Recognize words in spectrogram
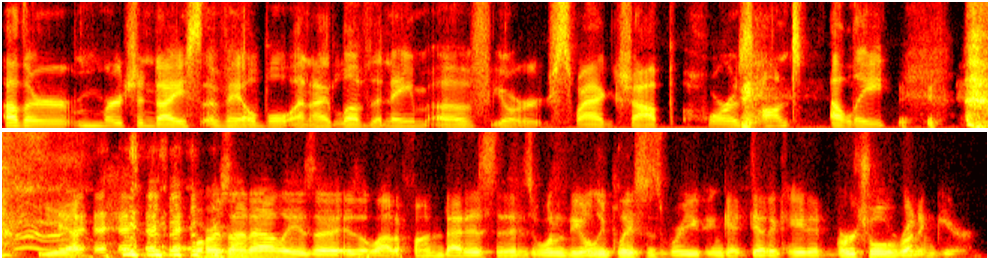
other merchandise available and i love the name of your swag shop horizont alley. Yeah. Horizont alley is a, is a lot of fun. That is that is one of the only places where you can get dedicated virtual running gear.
